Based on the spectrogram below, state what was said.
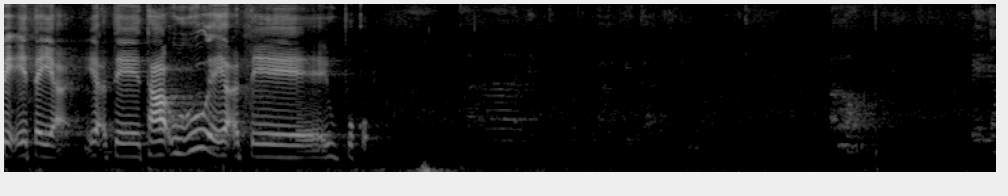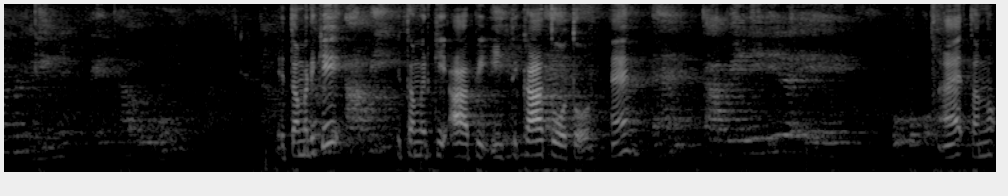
pe e te ia, ia te tā uu e ia te upoko. E tamariki, e tamariki api i te kātoto, eh? Eh, tā e upoko. Eh, tano.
